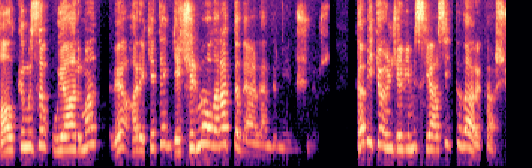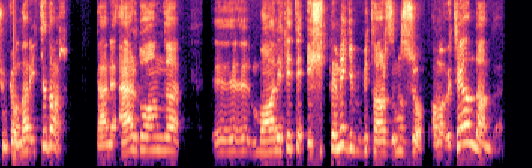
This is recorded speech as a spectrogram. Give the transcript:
halkımızı uyarma ve harekete geçirme olarak da değerlendirmeyi düşünüyoruz. Tabii ki önceliğimiz siyasi iktidara karşı. Çünkü onlar iktidar. Yani Erdoğan'la e, muhalefeti eşitleme gibi bir tarzımız yok. Ama öte yandan da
